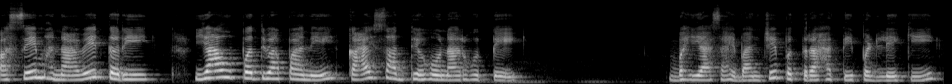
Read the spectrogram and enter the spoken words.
असे म्हणावे तरी या उपद्व्यापाने काय साध्य होणार होते? भैयासाहेबांचे पत्र हाती पडले की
